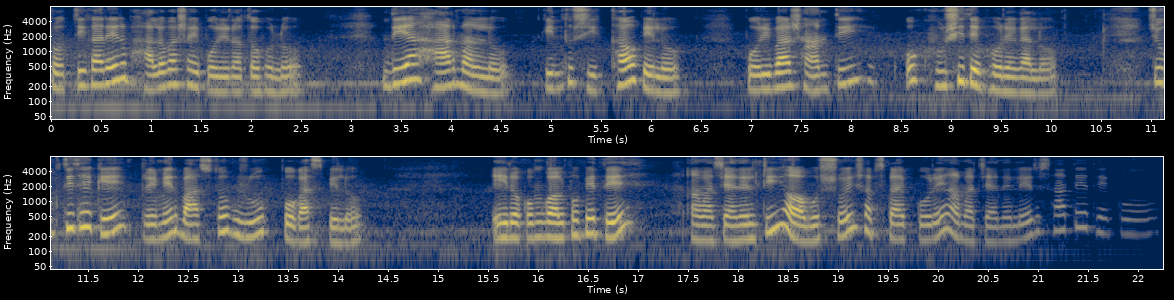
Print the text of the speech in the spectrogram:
সত্যিকারের ভালোবাসায় পরিণত হলো। দিয়া হার মানল, কিন্তু শিক্ষাও পেল। পরিবার শান্তি ও খুশিতে ভরে গেল। চুক্তি থেকে প্রেমের বাস্তব রূপ প্রকাশ পেল। এই রকম গল্প পেতে আমার চ্যানেলটি অবশ্যই সাবস্ক্রাইব করে আমার চ্যানেলের সাথে থেকো।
